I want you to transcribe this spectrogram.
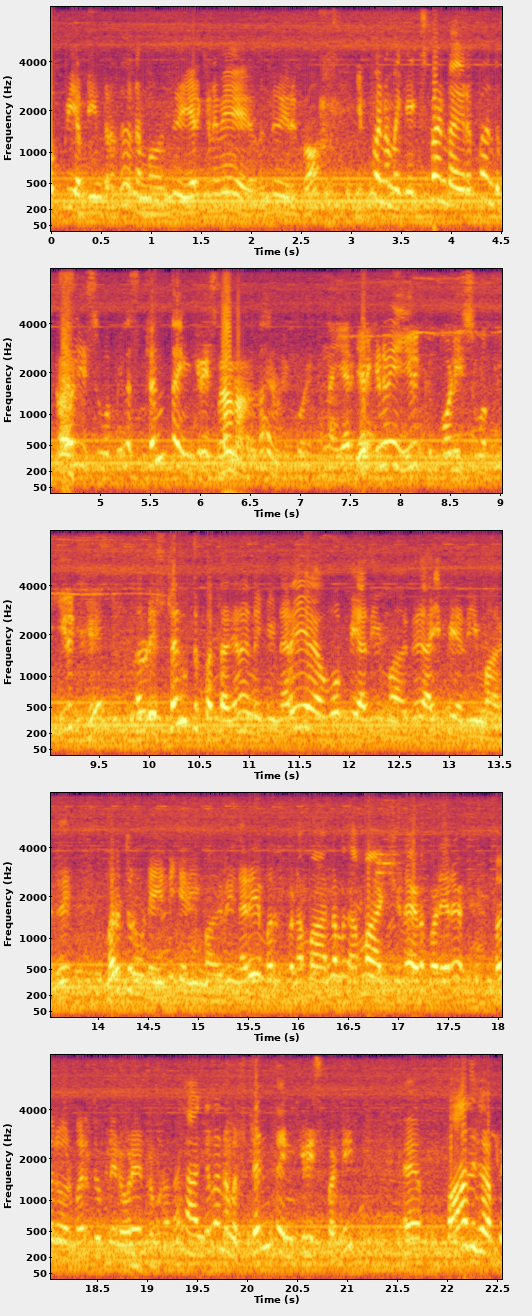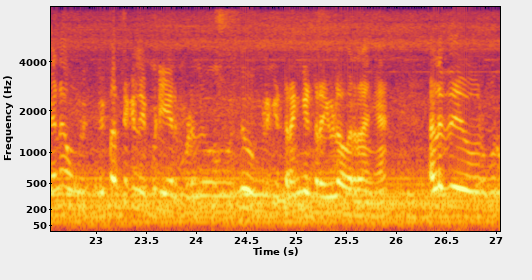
ஓபி அப்படின்றத நம்ம வந்து ஏற்கனவே வந்து இருக்கோம். இப்போ நமக்கு எக்ஸ்பேண்ட் ஆகிறப்ப அந்த போலீஸ் ஓபியில் ஸ்ட்ரென்த்தை இன்க்ரீஸ் பண்ணுறது தான் என்னுடைய கோரிக்கை. ஏற்கனவே இருக்கு போலீஸ் ஓபி இருக்கு. அதனுடைய ஸ்ட்ரென்த் பத்தாது ஏன்னா இன்னைக்கு நிறைய ஓபி அதிகமாகுது ஐபி அதிகமாகுது மருத்துவர்களுடைய எண்ணிக்கை அதிகமாகுது. நிறைய மருத்துவ நம்ம நம்ம அம்மா ஆட்சியில் எடப்பாடியார் பதினோரு மருத்துவ ஒரே இடத்துல கொண்டு வந்தாங்க. அங்கெல்லாம் நம்ம ஸ்ட்ரென்த்தை இன்க்ரீஸ் பண்ணி பாதுகாப்பு ஏன்னா உங்களுக்கு விபத்துகள் எப்படி ஏற்படுது வந்து உங்களுக்கு ட்ரங்க் அண்ட் டிரைவில் வர்றாங்க அல்லது ஒரு ஒரு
